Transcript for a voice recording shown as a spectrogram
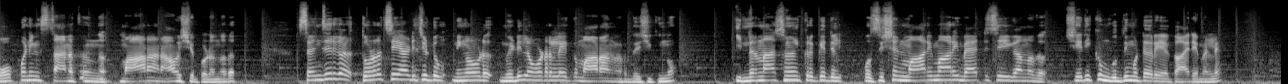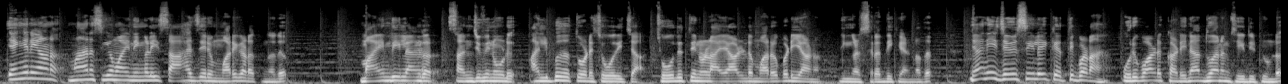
ഓപ്പണിംഗ് സ്ഥാനത്ത് നിന്ന് മാറാൻ ആവശ്യപ്പെടുന്നത്. സെഞ്ചുറികൾ തുടർച്ചയായി അടിച്ചിട്ടും നിങ്ങളോട് മിഡിൽ ഓർഡറിലേക്ക് മാറാൻ നിർദ്ദേശിക്കുന്നു. ഇന്റർനാഷണൽ ക്രിക്കറ്റിൽ പൊസിഷൻ മാറി മാറി ബാറ്റ് ചെയ്യുക എന്നത് ശരിക്കും ബുദ്ധിമുട്ടേറിയ കാര്യമല്ലേ? എങ്ങനെയാണ് മാനസികമായി നിങ്ങൾ ഈ സാഹചര്യം മറികടക്കുന്നത്? മയന്തി ലാങ്കർ സഞ്ജുവിനോട് അത്ഭുതത്തോടെ ചോദിച്ച ചോദ്യത്തിനുള്ള അയാളുടെ മറുപടിയാണ് നിങ്ങൾ ശ്രദ്ധിക്കേണ്ടത്. ഞാൻ ഈ ജേഴ്സിയിലേക്ക് എത്തിപ്പെടാൻ ഒരുപാട് കഠിനാധ്വാനം ചെയ്തിട്ടുണ്ട്.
